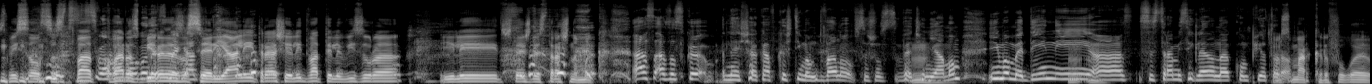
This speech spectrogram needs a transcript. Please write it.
В смисъл с това, Слава това Богу, разбиране за сериали, трябваше или два телевизора, или щеш да е страшна мък. Аз, аз къ... Не, ще кажа, вкъщи имам два, но всъщност вече нямам. Имам един и а, сестра ми си гледа на компютъра. Тоест Марк Ръфъл е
